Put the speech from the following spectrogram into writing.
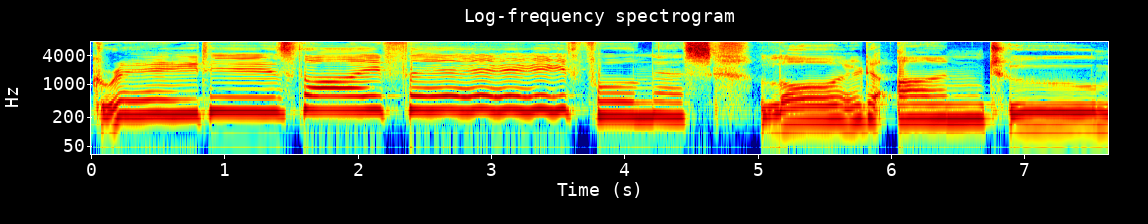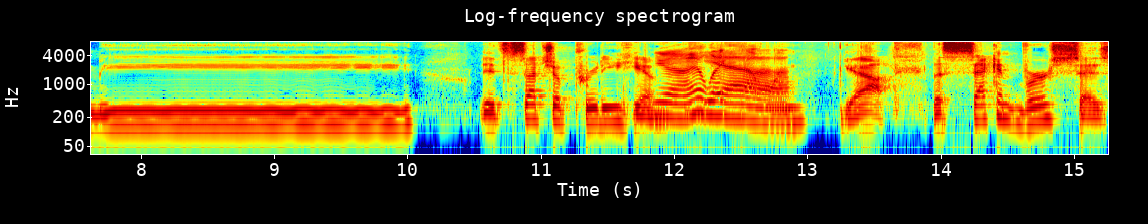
Great is thy faithfulness, Lord, unto me. It's such a pretty hymn. Yeah, I like that one. Yeah. The second verse says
